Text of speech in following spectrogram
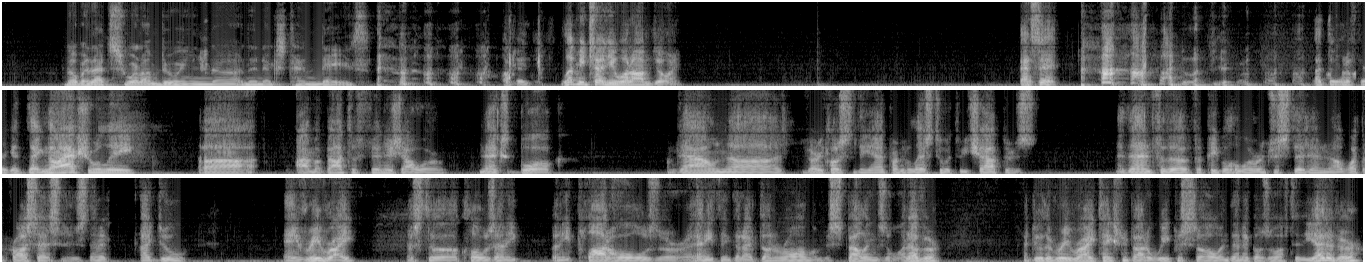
No, but that's what I'm doing uh, in the next ten days. okay, let me tell you what I'm doing. That's it. I love you. Not doing a friggin' thing. No, actually, uh, I'm about to finish our next book. I'm down uh, very close to the end, probably the last two or three chapters. And then for the for people who are interested in uh, what the process is, then it, I do a rewrite as to close any any plot holes or anything that I've done wrong or misspellings or whatever. I do the rewrite, takes me about a week or so, and then it goes off to the editor,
